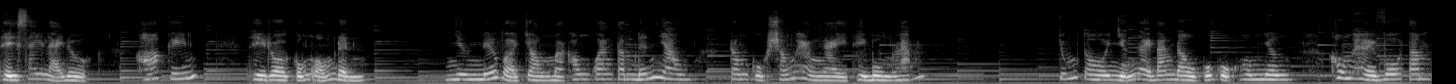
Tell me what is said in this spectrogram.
thì xây lại được, khó kiếm thì rồi cũng ổn định. Nhưng nếu vợ chồng mà không quan tâm đến nhau trong cuộc sống hàng ngày thì buồn lắm. Chúng tôi những ngày ban đầu của cuộc hôn nhân không hề vô tâm.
